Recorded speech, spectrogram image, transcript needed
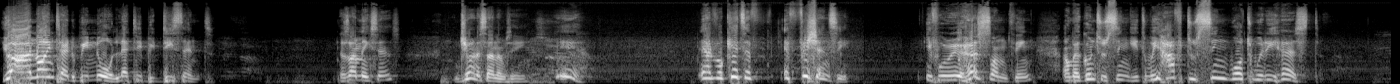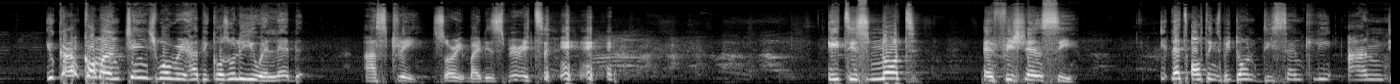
You are anointed, we know. Let it be decent. Does that make sense? Do you understand what I'm saying? Yeah. It advocates efficiency. If we rehearse something and we're going to sing it, we have to sing what we rehearsed. You can't come and change what we had because only you were led astray. Sorry, by the Spirit. it is not efficiency. Let all things be done decently and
